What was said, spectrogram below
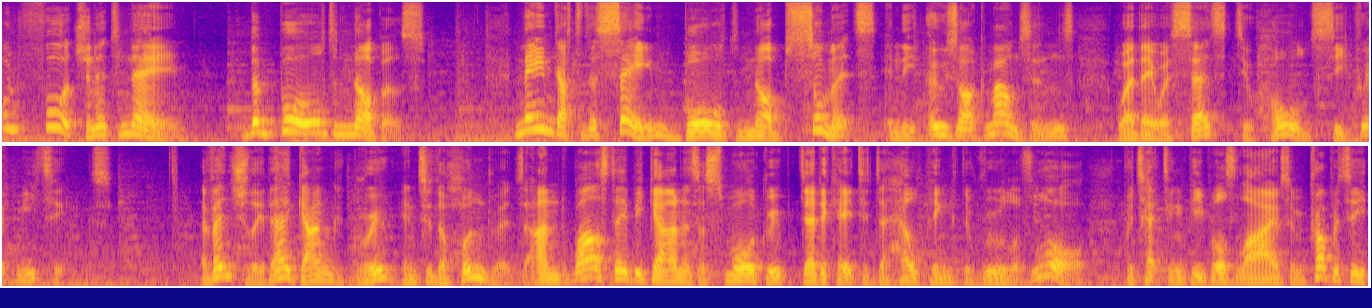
unfortunate name, the Bald Knobbers. Named after the same Bald Knob summits in the Ozark Mountains where they were said to hold secret meetings. Eventually their gang grew into the hundreds and whilst they began as a small group dedicated to helping the rule of law, protecting people's lives and property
